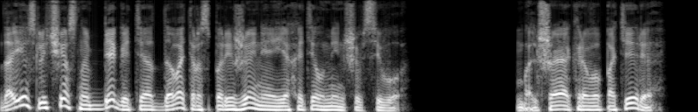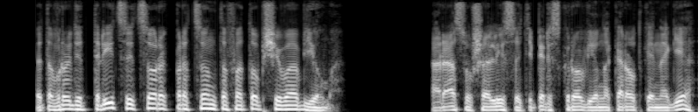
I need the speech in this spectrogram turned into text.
Да если честно, бегать и отдавать распоряжения я хотел меньше всего. Большая кровопотеря — это вроде 30-40% от общего объема. А раз уж Алиса теперь с кровью на короткой ноге,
